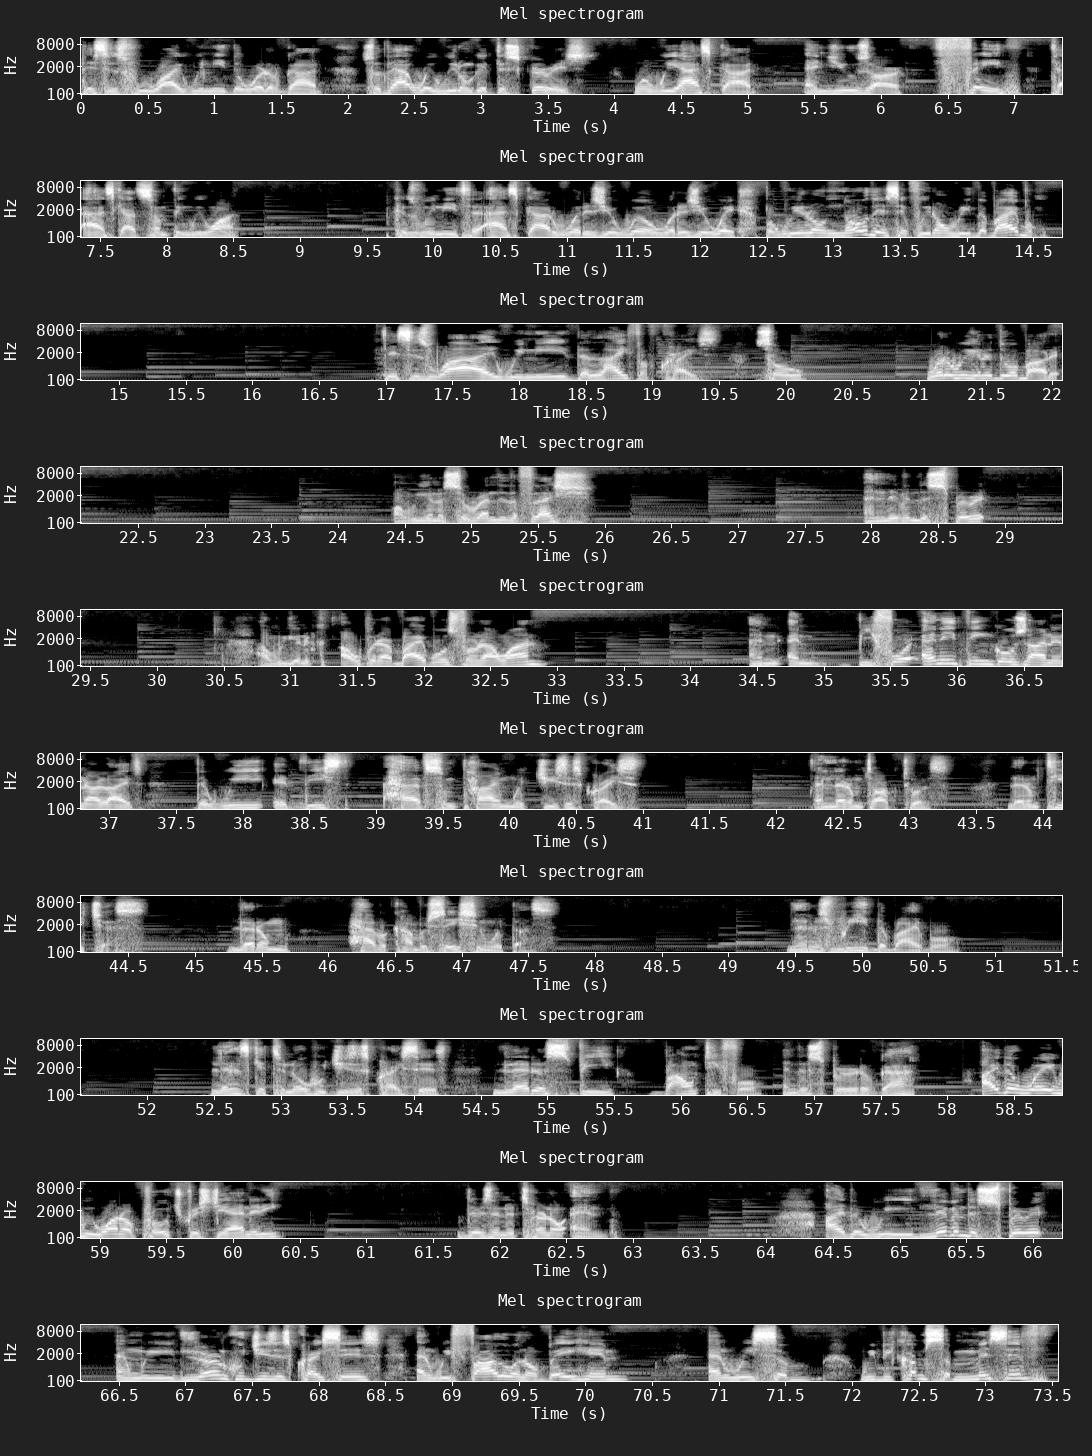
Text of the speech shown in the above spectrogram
This is why we need the word of God. So that way we don't get discouraged when we ask God and use our faith to ask God something we want. Because we need to ask God, what is your will? What is your way? But we don't know this if we don't read the Bible. This is why we need the life of Christ. So, what are we going to do about it? Are we going to surrender the flesh and live in the spirit? Are we going to open our Bibles from now on? And and before anything goes on in our lives, that we at least have some time with Jesus Christ and let him talk to us. Let him teach us. Let him have a conversation with us. Let us read the Bible. Let us get to know who Jesus Christ is. Let us be bountiful in the Spirit of God. Either way we want to approach Christianity, there's an eternal end. Either we live in the Spirit and we learn who Jesus Christ is and we follow and obey Him and we sub we become submissive,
